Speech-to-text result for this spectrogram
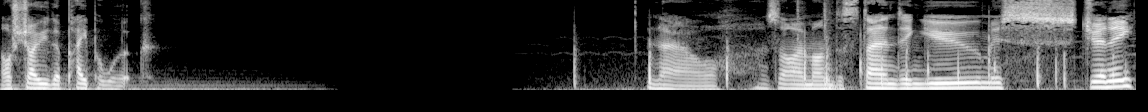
I'll show you the paperwork. Now, as I'm understanding you, Miss Jenny,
